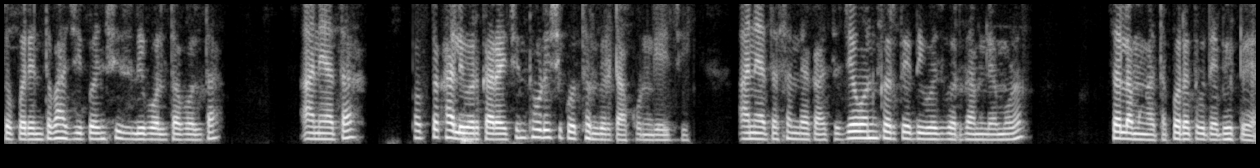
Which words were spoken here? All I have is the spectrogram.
तोपर्यंत भाजी पण शिजली बोलता बोलता. आणि आता फक्त खालीवर करायची आणि थोडीशी कोथिंबीर टाकून घ्यायची. आणि आता संध्याकाळचं जेवण करते दिवसभर दमल्यामुळं. चला मग आता परत उद्या भेटूया.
